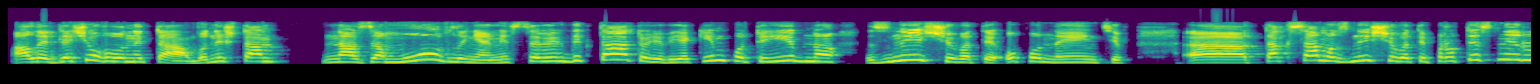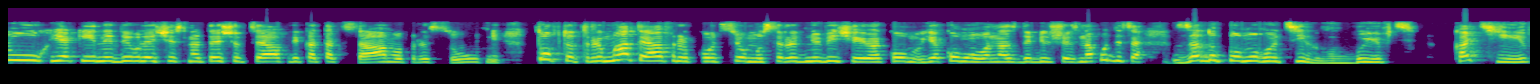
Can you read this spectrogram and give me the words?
Але для чого вони там? Вони ж там на замовлення місцевих диктаторів, яким потрібно знищувати опонентів, так само знищувати протестний рух, який, не дивлячись на те, що це Африка так само присутній. Тобто тримати Африку у цьому середньовіччі, в якому, в якому вона здебільшого знаходиться, за допомогою цих вбивць. Катів,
